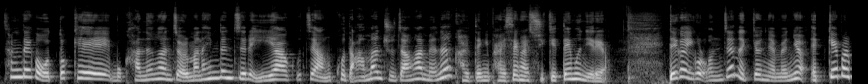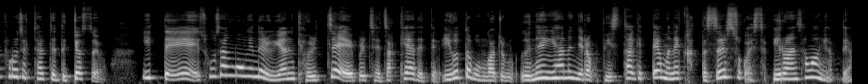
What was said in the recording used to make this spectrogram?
상대가 어떻게 뭐 가능한지 얼마나 힘든지를 이해하지 않고 나만 주장하면은 갈등이 발생할 수 있기 때문이래요. 내가 이걸 언제 느꼈냐면요. 앱 개발 프로젝트 할 때 느꼈어요. 이때 소상공인을 위한 결제 앱을 제작해야 됐대요. 이것도 뭔가 좀 은행이 하는 일하고 비슷하기 때문에 갖다 쓸 수가 있어요. 이러한 상황이었대요.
